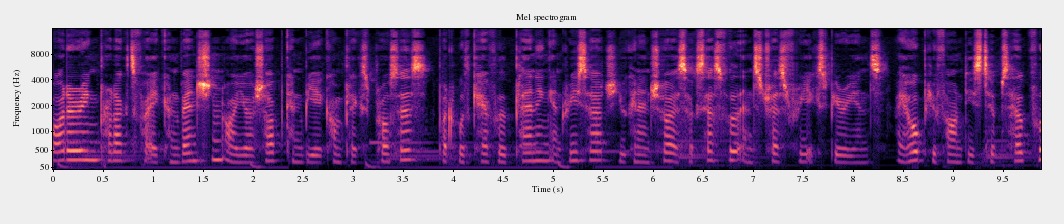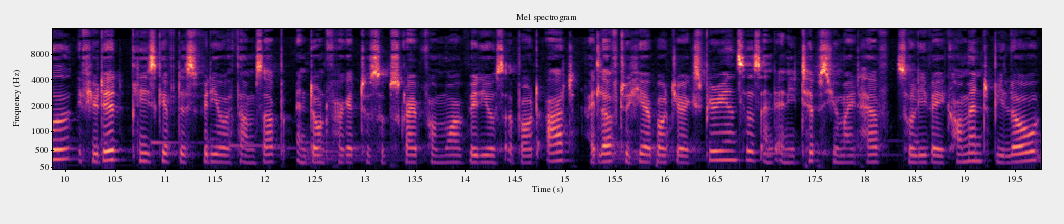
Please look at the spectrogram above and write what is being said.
Ordering products for a convention or your shop can be a complex process, but with careful planning and research, you can ensure a successful and stress-free experience. I hope you found these tips helpful. If you did, please give this video a thumbs up and don't forget to subscribe for more videos about art. I'd love to hear about your experiences and any tips you might have, so leave a comment below.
